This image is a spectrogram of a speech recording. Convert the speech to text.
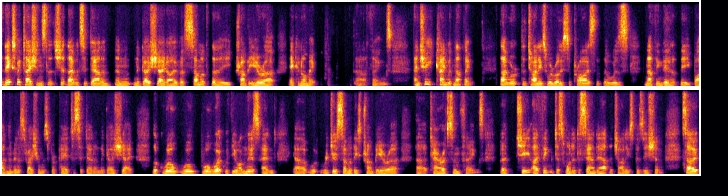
the expectations that they would sit down and, and, negotiate over some of the Trump era economic uh, things, and she came with nothing. They were the Chinese were really surprised that there was nothing there that the Biden administration was prepared to sit down and negotiate. Look, we'll we'll we'll work with you on this and uh, reduce some of these Trump era uh, tariffs and things but she, I think, just wanted to sound out the Chinese position. So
